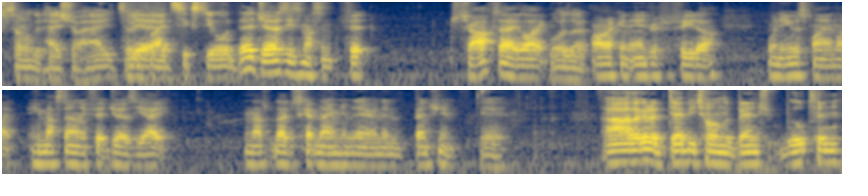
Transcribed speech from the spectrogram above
someone got HIA, so he played 60 odd. Their jerseys mustn't fit Sharks, eh? Like What was that? I reckon Andrew Fifita, when he was playing, like he must only fit jersey eight, and that's they just kept naming him there and then benching him. Yeah. Uh, they got a debutant on the bench, Wilton.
